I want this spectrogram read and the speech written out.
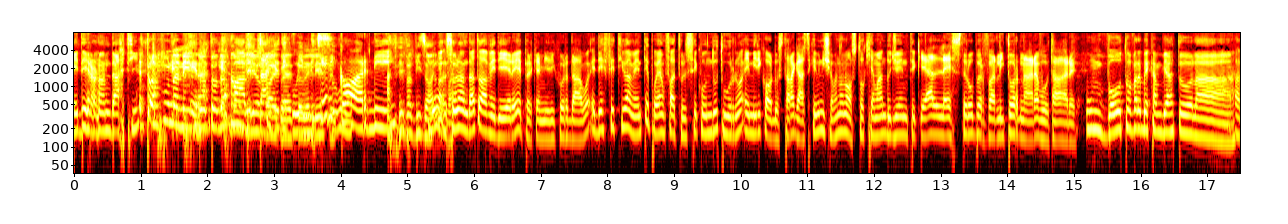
Ed erano andati. È troppo un aneddoto da Fabio poi di questo, Che ricordi? Aveva bisogno. No, ma- sono andato a vedere perché mi ricordavo ed effettivamente poi hanno fatto il secondo turno e mi ricordo sta ragazza che mi diceva no no sto chiamando gente che è all'estero per farli tornare a votare Un voto avrebbe cambiato la... Ah,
